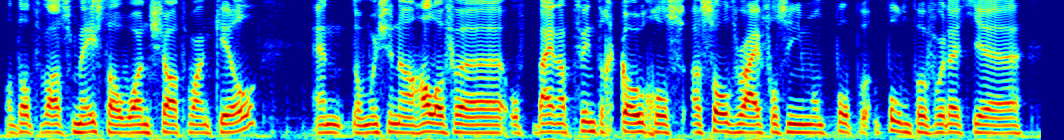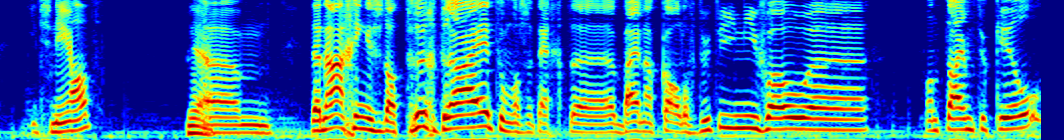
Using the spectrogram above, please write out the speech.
Want dat was meestal one shot, one kill. En dan moest je een halve of bijna twintig kogels assault rifles in iemand pompen voordat je iets neer had. Ja. Ehm, daarna gingen ze dat terugdraaien. Toen was het echt eh, bijna Call of Duty niveau eh, van time to kill.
